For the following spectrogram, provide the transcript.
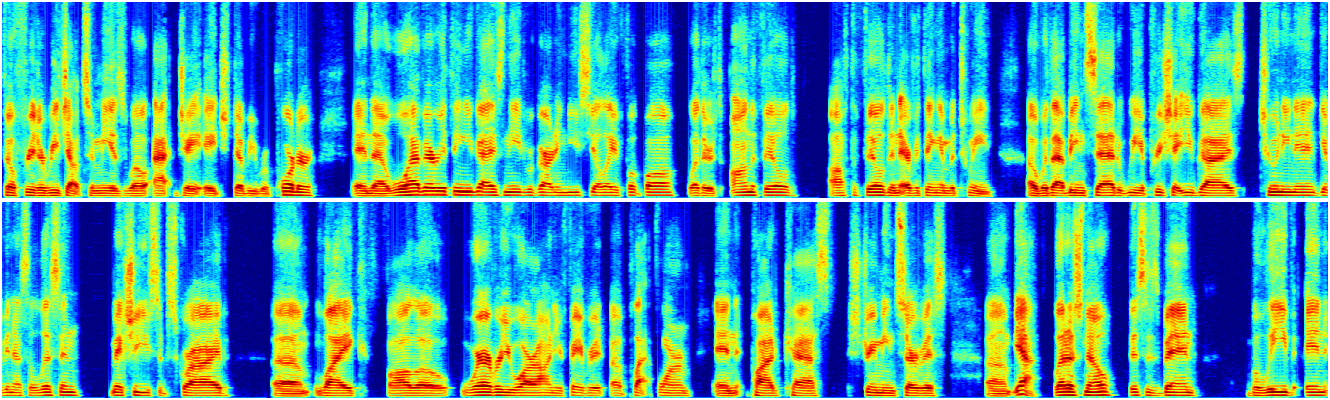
Feel free to reach out to me as well at JHW Reporter, and uh, we'll have everything you guys need regarding UCLA football, whether it's on the field, off the field, and everything in between. Uh, with that being said, we appreciate you guys tuning in, giving us a listen. Make sure you subscribe, um, like, follow wherever you are on your favorite uh, platform and podcast streaming service. Um, yeah, let us know. This has been Bleav in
